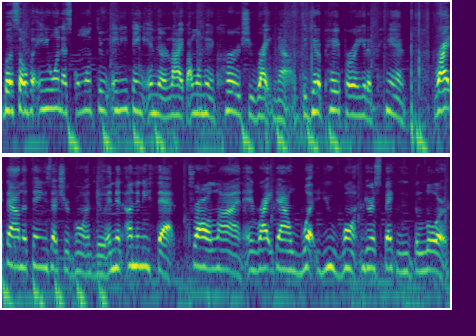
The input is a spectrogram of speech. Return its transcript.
But so for anyone that's going through anything in their life, I want to encourage you right now to get a paper and get a pen. Write down the things that you're going through. And then underneath that, draw a line and write down what you want. You're expecting the Lord,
